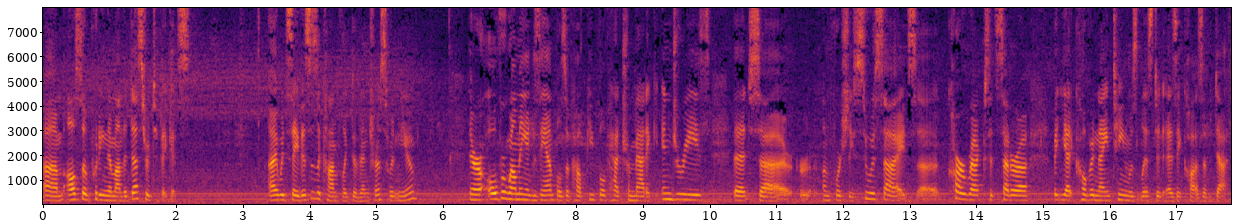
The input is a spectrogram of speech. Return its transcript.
um, also putting them on the death certificates. I would say this is a conflict of interest, wouldn't you? There are overwhelming examples of how people have had traumatic injuries, that uh, unfortunately suicides, uh, car wrecks, etc., but yet COVID 19 was listed as a cause of death.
